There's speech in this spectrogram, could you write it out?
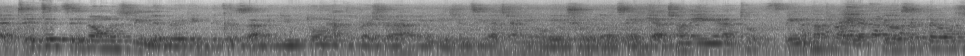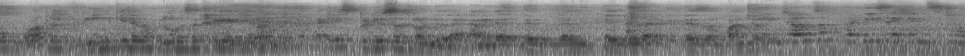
It's, it's, it's enormously liberating because I mean you don't have the pressure of having an agency guy standing over your shoulder saying कि अच्छा नहीं है तो पेन ना थोड़ा लेफ्ट पे हो सकता है और वो बॉटल ग्रीन की जगह ब्लू हो सकती है you know at least producers don't do that I mean they, they, they, they do that there's a bunch of In terms of 30 seconds to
